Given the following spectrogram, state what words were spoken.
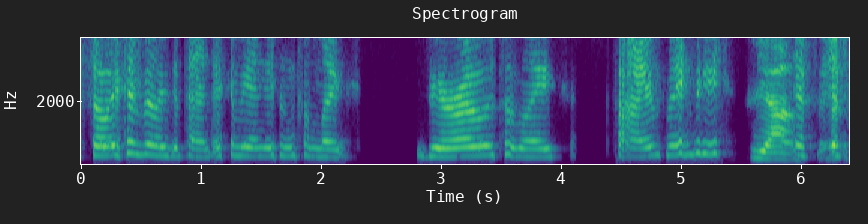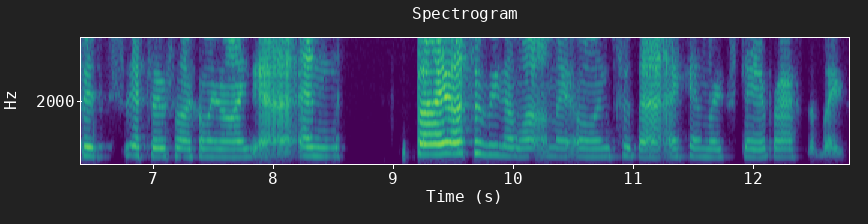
So it can really depend. It can be anything from like zero to like five, maybe Yeah. if if it's if there's a lot going on, yeah. And but I also read a lot on my own so that I can like stay abreast of like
